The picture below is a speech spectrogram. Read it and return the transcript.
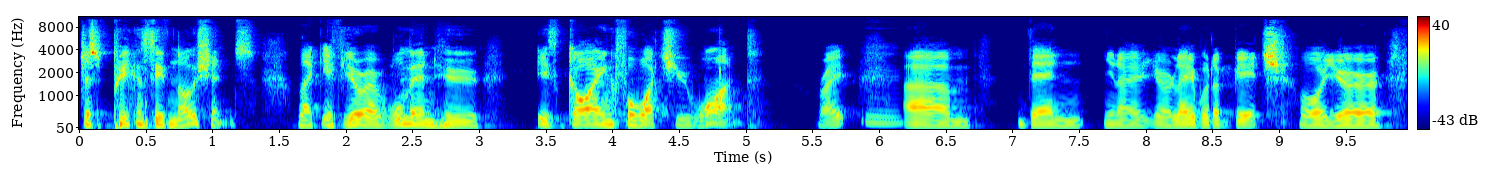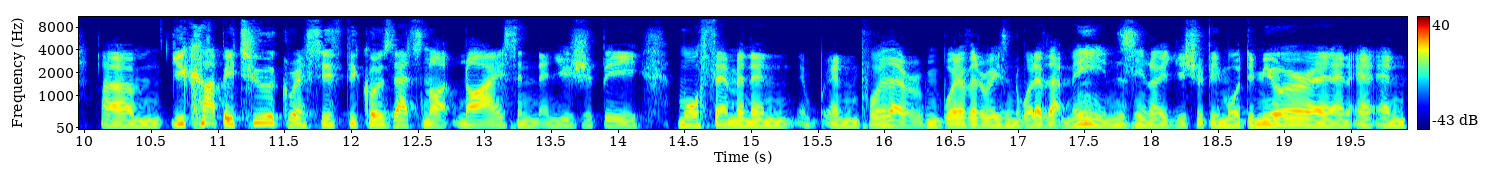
just preconceived notions. Like if you're a woman who is going for what you want, right? Mm. Um, then, you know, you're labeled a bitch or you're, um, you can't be too aggressive because that's not nice and, and you should be more feminine and for that, whatever the reason, whatever that means, you know, you should be more demure and, and, and,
